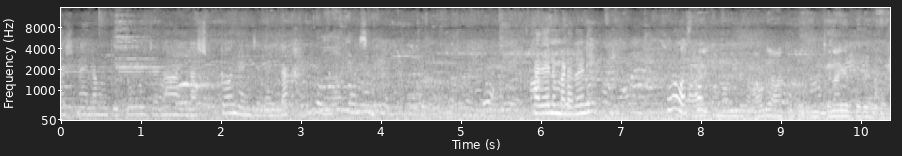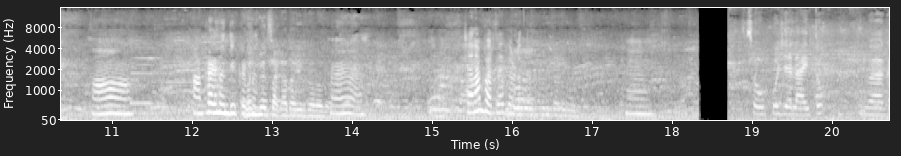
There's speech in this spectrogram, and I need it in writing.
ದರ್ಶನ ಎಲ್ಲ ಮುಗೀತು. ಜನ ಏನು ಅಷ್ಟೊಂದು ಏನು ಜನ ಇಲ್ಲ. ಅದೇನು ಮಾಡೋಣ ನೋಡಿ. ಚೆನ್ನಾಗಿರ್ತದೆ. ಹಾಂ ಆ ಕಡೆ ಒಂದು ಈ ಕಡೆ ಹಾಂ. ಚೆನ್ನಾಗಿ ಬರ್ತೈತೆ ನೋಡೋದು ಹ್ಞೂ ಸೊ ಪೂಜೆ ಎಲ್ಲ ಆಯಿತು. ಇವಾಗ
